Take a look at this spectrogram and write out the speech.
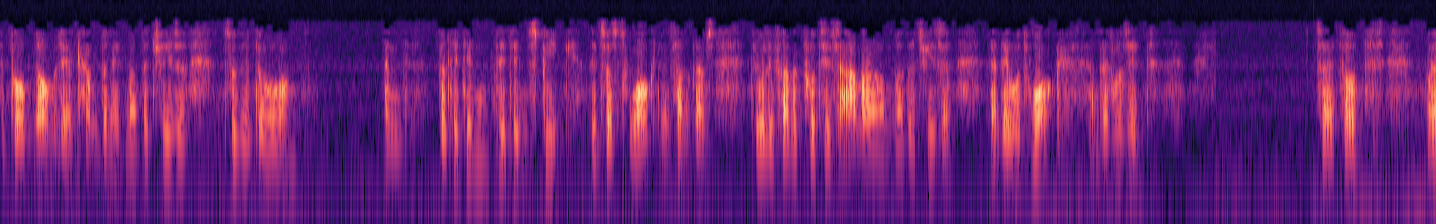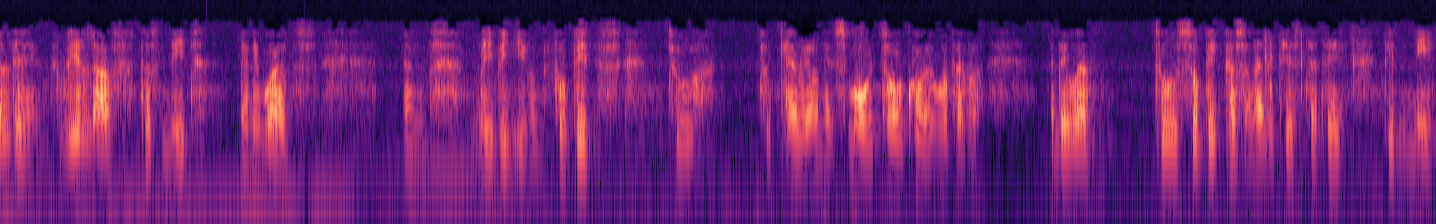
the Pope normally accompanied Mother Teresa to the door, and but they didn't, they didn't speak. They just walked, and sometimes the Holy Father put his arm around Mother Teresa, and they would walk, and that was it. So I thought, well, the real love doesn't need many words, and maybe even forbids to to carry on in small talk or whatever. And they were two so big personalities that they didn't need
